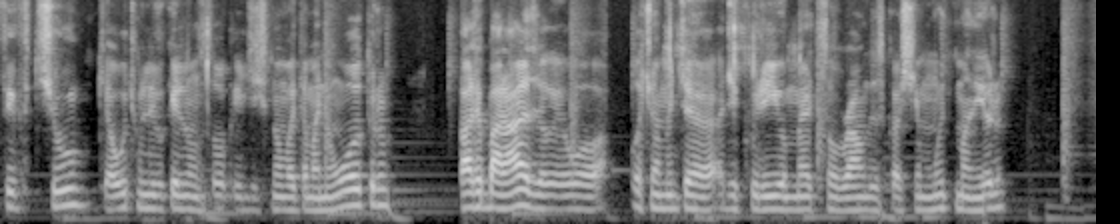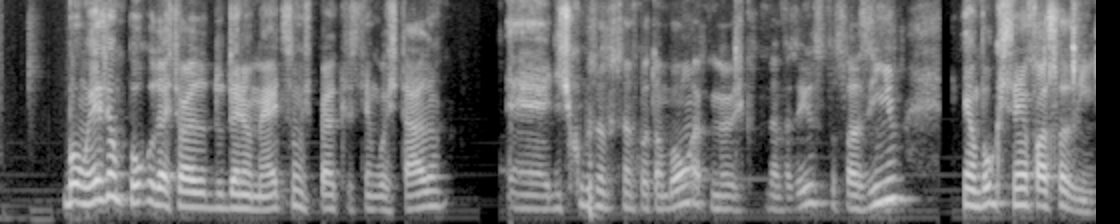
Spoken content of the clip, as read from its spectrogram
Fifth Two, que é o último livro que ele lançou, que ele disse que não vai ter mais nenhum outro. Vários baralhos, eu, eu ultimamente adquiri o Madison Rounders, que eu achei muito maneiro. Bom, esse é um pouco da história do Daniel Madison, espero que vocês tenham gostado. É, desculpa se não ficou tão bom, é a primeira vez que eu tô fazer isso, tô sozinho. É um pouco estranho eu faço sozinho.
